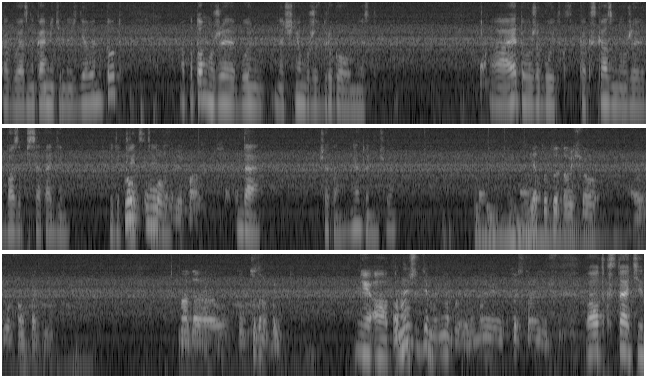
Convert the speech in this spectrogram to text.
как бы ознакомительную сделаем тут, а потом уже будем, начнем уже с другого места. А это уже будет, как сказано, уже база 51. Или Ну, 31. возле базы. всё. Да. Что там? Нету ничего. Я тут это еще э, утром ходил. Надо туда быть. Не, а, А где мы не были? Мы в той стороне шли. а вот, кстати,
